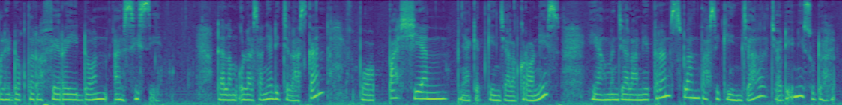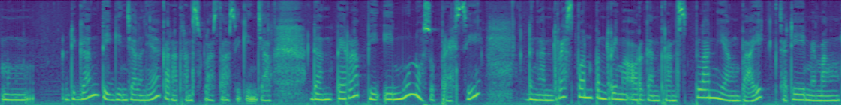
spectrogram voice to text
oleh Dr. Fereidon Azizi. Dalam ulasannya dijelaskan bahwa pasien penyakit ginjal kronis yang menjalani transplantasi ginjal, jadi ini sudah meng- diganti ginjalnya karena transplantasi ginjal dan terapi imunosupresi dengan respon penerima organ transplant yang baik. Jadi memang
